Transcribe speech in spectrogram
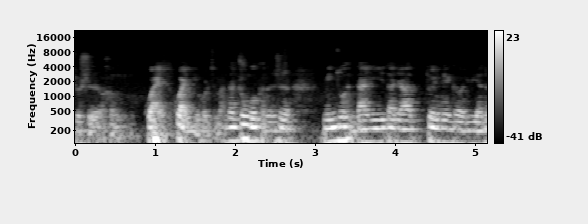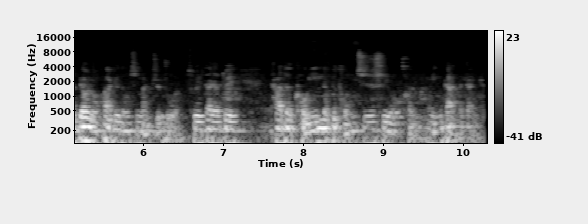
就是很怪怪异或者怎么样。但中国可能是民族很单一，大家对那个语言的标准化这个东西蛮执着的，所以大家对他的口音的不同其实是有很敏感的感觉。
